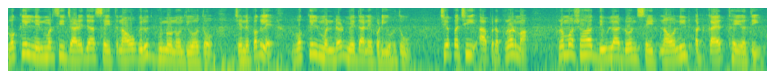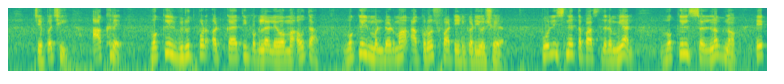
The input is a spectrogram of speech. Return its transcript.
વકીલ નિર્મળસિંહ જાડેજા સહિતનાઓ વિરુદ્ધ ગુનો નોંધ્યો હતો, જેને પગલે વકીલ મંડળ મેદાને પડ્યું હતું, જે પછી આ પ્રકરણમાં ક્રમશઃ દિવલા ડોન સહિતનાઓની અટકાયત થઈ હતી, જે પછી આખરે વકીલ વિરુદ્ધ પણ અટકાયતી પગલાં લેવામાં આવતા વકીલ મંડળમાં આક્રોશ ફાટી નીકળ્યો છે. પોલીસને તપાસ દરમિયાન વકીલ સંલગ્ન એક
